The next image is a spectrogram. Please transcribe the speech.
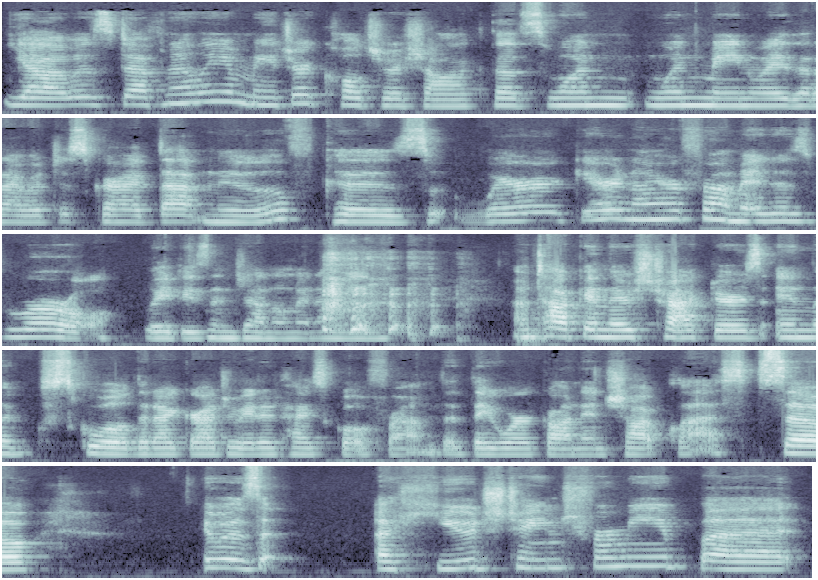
Yeah, it was definitely a major culture shock. That's one one main way that I would describe that move. Because where Garrett and I are from, it is rural, ladies and gentlemen. I mean, I'm talking there's tractors in the school that I graduated high school from that they work on in shop class. So it was a huge change for me, but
